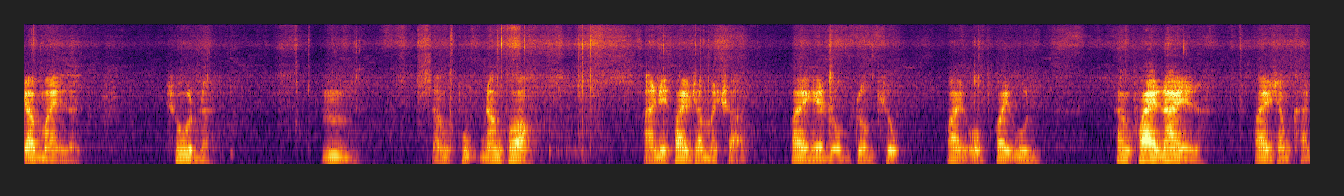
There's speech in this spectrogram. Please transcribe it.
จับใหม่น่ะสูดนะอืมนังผุนังพอง อันนี้ไฟธรรมชาติไฟเฮ็ดลมลมสุกไฟอบไฟอุ่นทั้งไฟในนะไฟสำคัญ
